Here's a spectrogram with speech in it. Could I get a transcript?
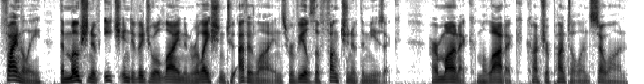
Finally, the motion of each individual line in relation to other lines reveals the function of the music harmonic, melodic, contrapuntal, and so on.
